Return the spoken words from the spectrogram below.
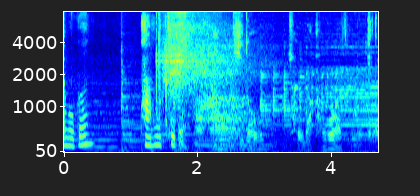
제목은 밤 기도. 기도 절박한 것 같은데.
